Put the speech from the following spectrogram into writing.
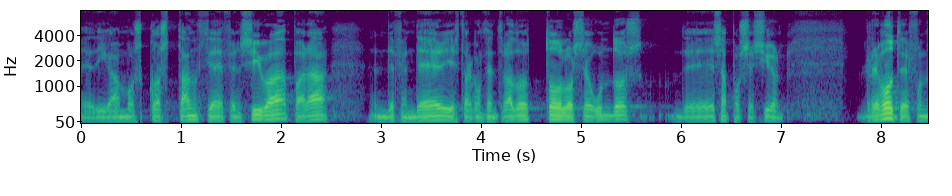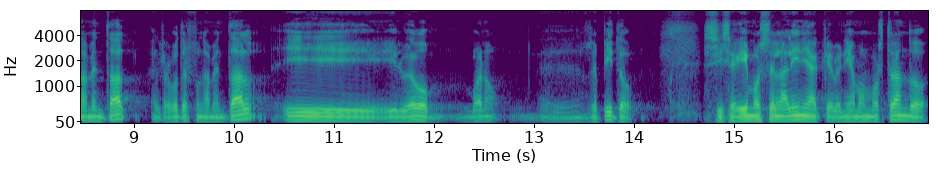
eh, digamos, constancia defensiva para defender y estar concentrados todos los segundos de esa posesión. Rebote es fundamental, el rebote es fundamental y, luego, bueno, eh, repito, si seguimos en la línea que veníamos mostrando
